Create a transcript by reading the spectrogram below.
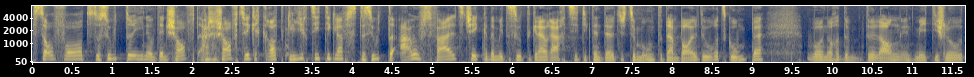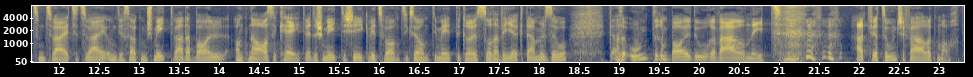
Sofort der Sutter rein und dann schafft er schafft es wirklich gerade gleichzeitig, glaube ich, den Sutter auch aufs Feld zu schicken, damit der Sutter genau rechtzeitig dann dort ist, um unter dem Ball durchzugumpen, wo nachher der, der Lang in die Mitte schlägt zum 2 zu 2. Und ich sage, dem Schmidt wäre der Ball an die Nase gefallen, weil der Schmidt ist irgendwie 20 cm grösser oder wirkt einmal so. Also unter dem Ball durch wäre er nicht. Hat für sonst einen Fehler gemacht.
